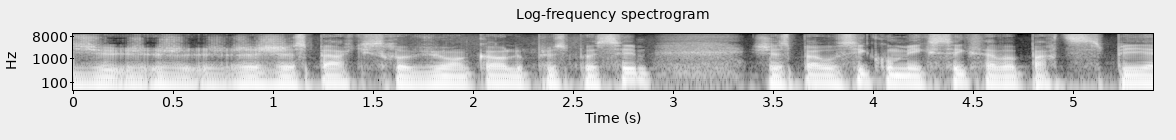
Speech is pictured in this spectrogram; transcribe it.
j'espère qu'il sera vu encore le plus possible. J'espère aussi qu'au Mexique, ça va participer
